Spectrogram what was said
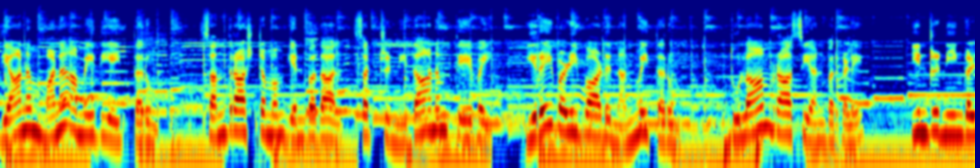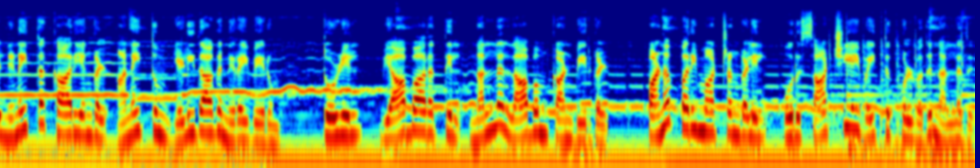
தியானம் மன அமைதியை தரும். சந்திராஷ்டமம் என்பதால் சற்று நிதானம் தேவை. இறை வழிபாடு நன்மை தரும். துலாம் ராசி அன்பர்களே இன்று நீங்கள் நினைத்த காரியங்கள் அனைத்தும் எளிதாக நிறைவேறும். தொழில் வியாபாரத்தில் நல்ல லாபம் காண்பீர்கள். பணப்பரிமாற்றங்களில் ஒரு சாட்சியை வைத்துக் கொள்வது நல்லது.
